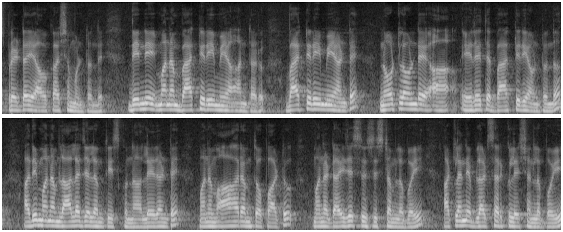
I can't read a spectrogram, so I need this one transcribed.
స్ప్రెడ్ అయ్యే అవకాశం ఉంటుంది. దీన్ని మనం బ్యాక్టీరీమియా అంటారు. బ్యాక్టీరీమియా అంటే నోట్లో ఉండే ఆ ఏదైతే బ్యాక్టీరియా ఉంటుందో అది మనం లాలజలం తీసుకున్నా లేదంటే మనం ఆహారంతో పాటు మన డైజెస్టివ్ సిస్టంలో పోయి అట్లనే బ్లడ్ సర్క్యులేషన్లో పోయి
